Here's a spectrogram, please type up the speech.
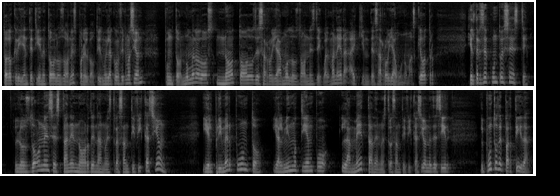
todo creyente tiene todos los dones por el bautismo y la confirmación. Punto número dos, no todos desarrollamos los dones de igual manera, hay quien desarrolla uno más que otro. Y el tercer punto es este, los dones están en orden a nuestra santificación. Y el primer punto, y al mismo tiempo la meta de nuestra santificación, es decir, el punto de partida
